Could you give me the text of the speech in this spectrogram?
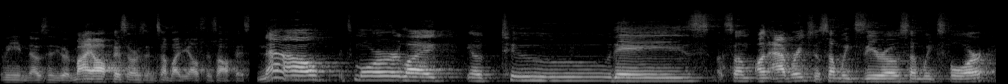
I mean, I was in either my office or I was in somebody else's office. Now it's more like you know two days, some on average. So some weeks zero, some weeks four.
